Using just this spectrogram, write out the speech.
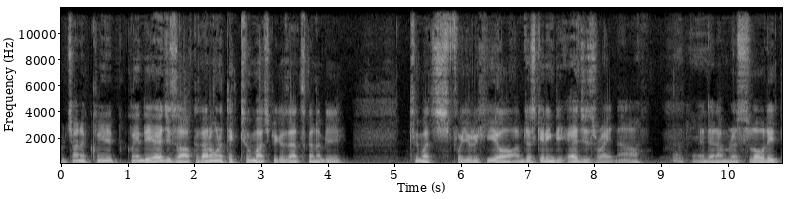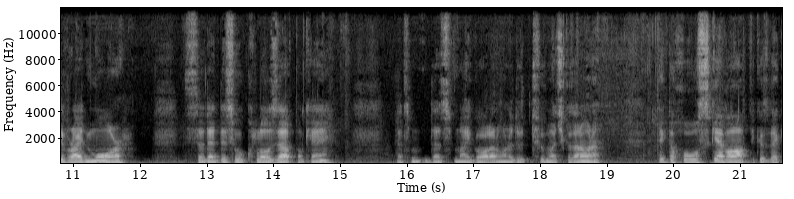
we're trying to clean it, clean the edges off because I don't want to take too much because that's gonna be too much for you to heal. I'm just getting the edges right now, Okay. and then I'm gonna slowly debride more so that this will close up. Okay. That's that's my goal. I don't want to do too much because I don't want to take the whole scab off because that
